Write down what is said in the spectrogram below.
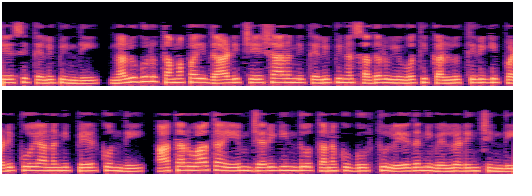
చేసి తెలిపింది. నలుగురు తమపై దాడి చేశారని తెలిపిన సదరు యువతి కళ్ళు తిరిగి పడిపోయానని పేర్కొంది. ఆ తర్వాత ఏం జరిగిందో తనకు గుర్తు లేదని వెల్లడించింది.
